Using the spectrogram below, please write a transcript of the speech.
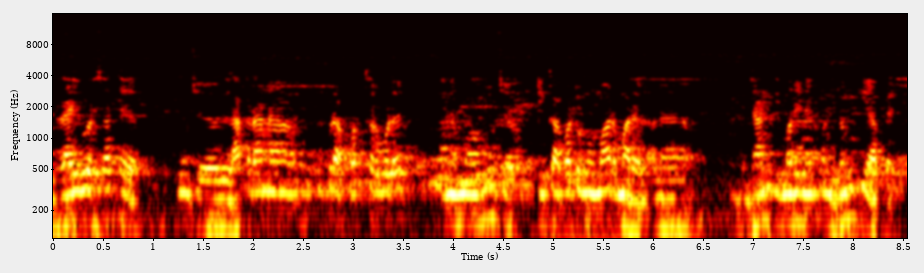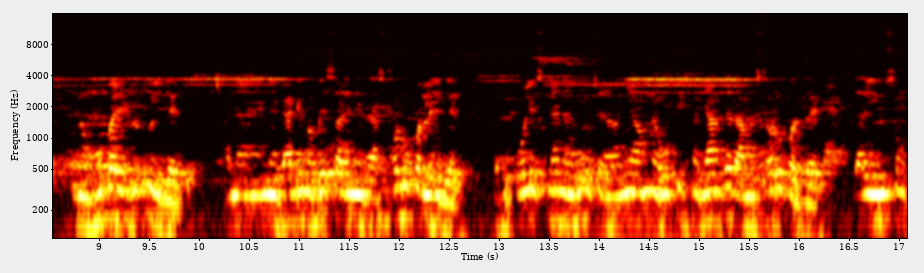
ડ્રાઈવર સાથે શું છે લાકડાના ટુકડા પથ્થર વડે એને શું છે ટીકા પાટોનો માર મારેલ અને જાનથી મારીને પણ ધમકી આપે, એનો મોબાઈલ જૂટવી જાય અને એને ગાડીમાં બેસાડીને સ્થળ ઉપર લઈ ગઈ પછી પોલીસને શું છે અહીંયા અમને ઓફિસને જાણ થતા અમે સ્થળ ઉપર ગઈ ત્યારે શું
